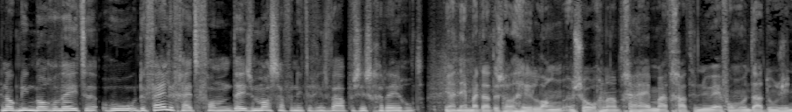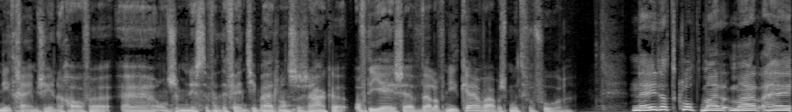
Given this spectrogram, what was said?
En ook niet mogen weten hoe de veiligheid van deze massavernietigingswapens is geregeld. Ja, nee, maar dat is al heel lang een zogenaamd geheim. Maar het gaat er nu even om, en daar doen ze niet geheimzinnig over... Uh, onze minister van Defensie Buitenlandse Zaken... of de JSF wel of niet kernwapens moet vervoeren. Nee, dat klopt. Maar, maar hij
